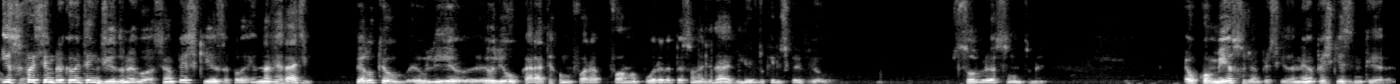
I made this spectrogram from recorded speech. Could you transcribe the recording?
Isso foi sempre o que eu entendi do negócio. É uma pesquisa. Na verdade, pelo que eu, eu li, eu li o Caráter como Fora- Forma Pura da Personalidade, o livro que ele escreveu sobre o assunto, né? É o começo de uma pesquisa, nem uma pesquisa inteira.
